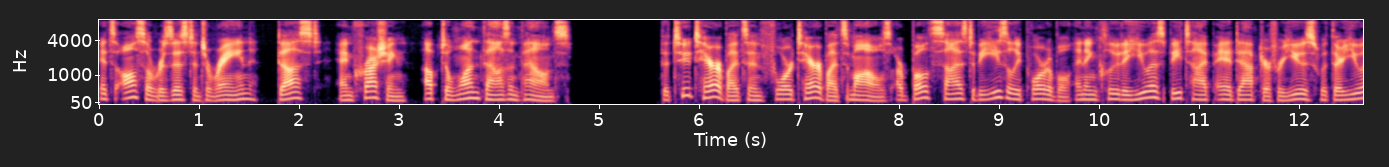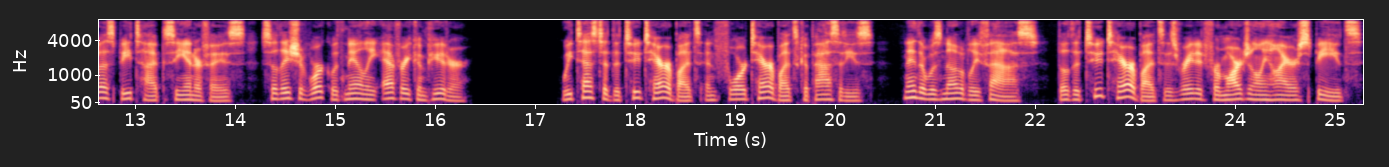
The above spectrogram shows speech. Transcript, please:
It's also resistant to rain, dust, and crushing, up to 1,000 pounds. The 2TB and 4TB models are both sized to be easily portable and include a USB Type-A adapter for use with their USB Type-C interface, so they should work with nearly every computer. We tested the 2TB and 4TB capacities, neither was notably fast, though the 2TB is rated for marginally higher speeds,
